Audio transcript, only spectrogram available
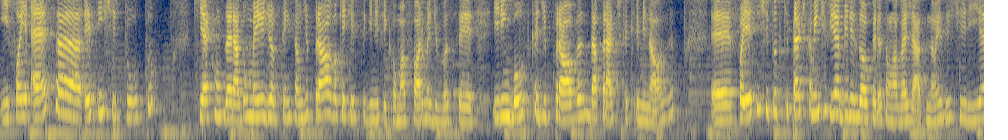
E foi essa, esse instituto que é considerado um meio de obtenção de prova. O que, que isso significa? Uma forma de você ir em busca de provas da prática criminosa. É, foi esse instituto que praticamente viabilizou a Operação Lava Jato. Não existiria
